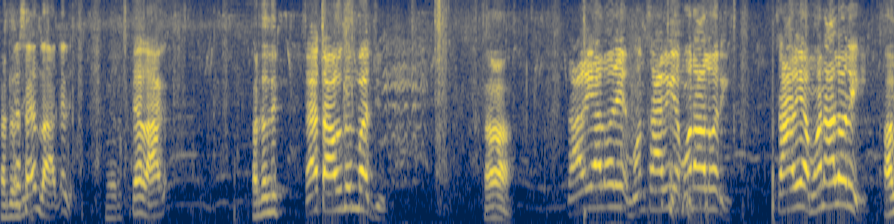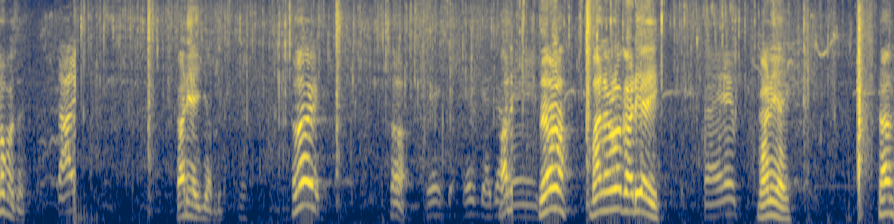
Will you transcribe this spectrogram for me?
હેડ એ જલ્દી. સાહેબ લાગે તે લાગે. હેડ જલ્દી. આ તાવદન બાજુ. હા. ચાવી આલો રે મન ચાવી મન આલો રી. ચાવી મન આલો રી. હાલો પછી. ગાડી આવી ગઈ આપણી. બાર નીકળો ગાડી આવી સાહેબ. ગાડી આવી ચાલ.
